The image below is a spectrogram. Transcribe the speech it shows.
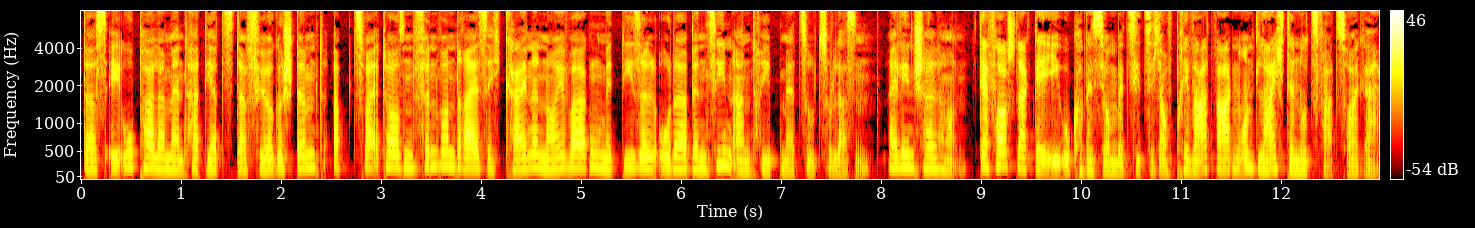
Das EU-Parlament hat jetzt dafür gestimmt, ab 2035 keine Neuwagen mit Diesel- oder Benzinantrieb mehr zuzulassen. Eileen Schallhorn. Der Vorschlag der EU-Kommission bezieht sich auf Privatwagen und leichte Nutzfahrzeuge.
